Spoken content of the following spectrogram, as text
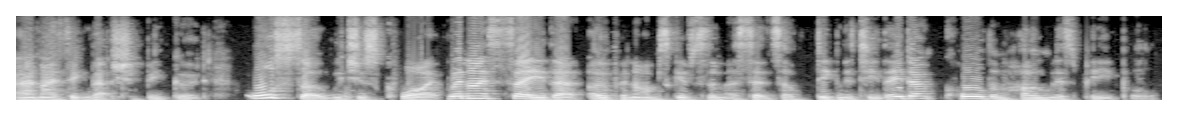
And I think that should be good. Also, which is quite, when I say that Open Arms gives them a sense of dignity, they don't call them homeless people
